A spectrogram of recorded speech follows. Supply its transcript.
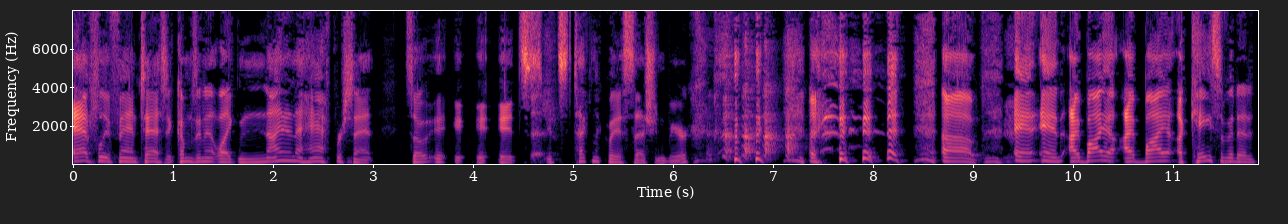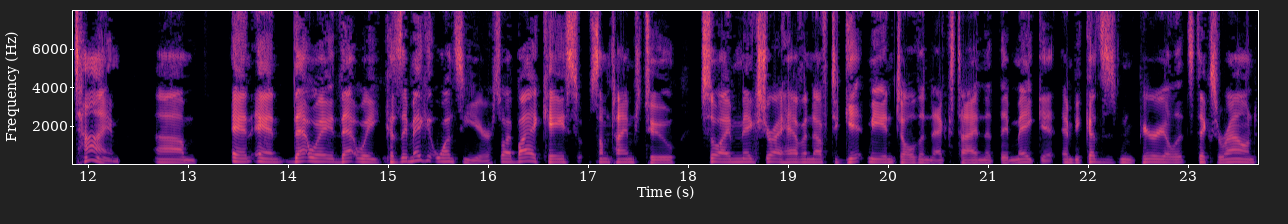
absolutely fantastic. Comes in at like nine and a half percent. So it, it, it's session. it's technically a session beer. um, and and I buy a I buy a case of it at a time. Um, and and that way that way because they make it once a year, so I buy a case, sometimes two. So I make sure I have enough to get me until the next time that they make it. And because it's imperial, it sticks around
